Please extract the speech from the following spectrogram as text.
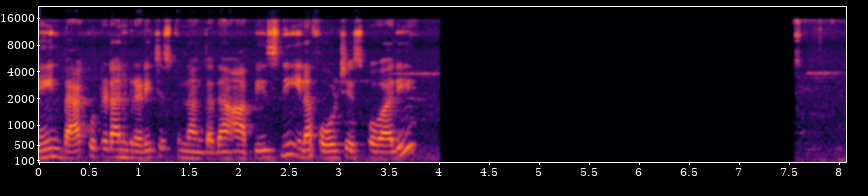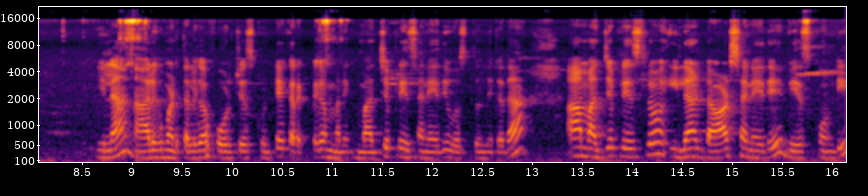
మెయిన్ బ్యాక్ కుట్టడానికి రెడీ చేసుకున్నాం కదా ఆ పీస్ని ఇలా ఫోల్డ్ చేసుకోవాలి. ఇలా నాలుగు మడతలుగా ఫోల్డ్ చేసుకుంటే కరెక్ట్గా మనకి మధ్య ప్లేస్ అనేది వస్తుంది కదా. ఆ మధ్య ప్లేస్లో ఇలా డాట్స్ అనేది వేసుకోండి.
